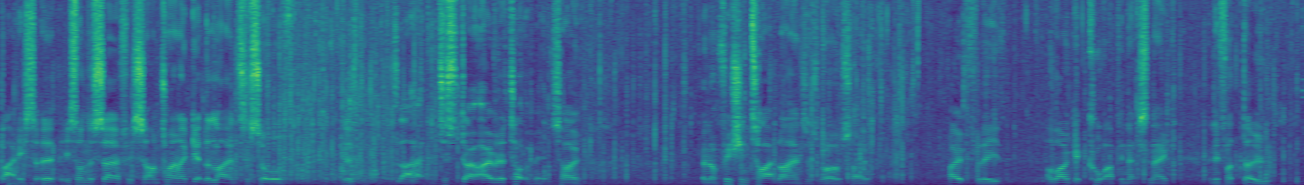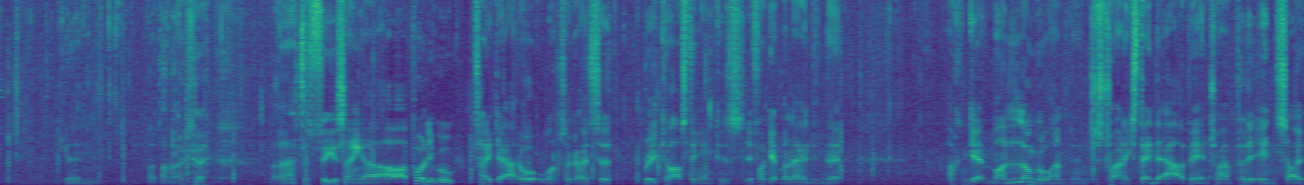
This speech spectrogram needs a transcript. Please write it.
but it's, uh, it's on the surface so I'm trying to get the line to sort of just, like just go over the top of it so and I'm fishing tight lines as well so hopefully I won't get caught up in that snag and if I do then I don't know I'll have to figure something out I, I probably will take it out of the water once I go to recast again because if I get my landing net I can get my longer one and just try and extend it out a bit and try and pull it in. So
